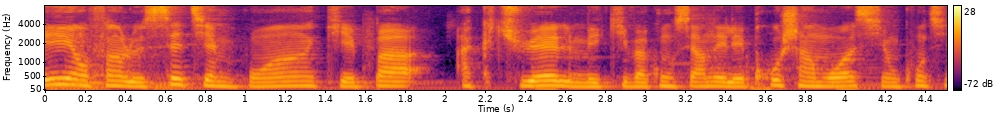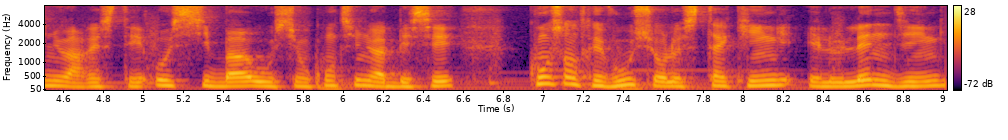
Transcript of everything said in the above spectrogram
Et enfin le septième point, qui est pas actuel mais qui va concerner les prochains mois si on continue à rester aussi bas ou si on continue à baisser, concentrez-vous sur le stacking et le lending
